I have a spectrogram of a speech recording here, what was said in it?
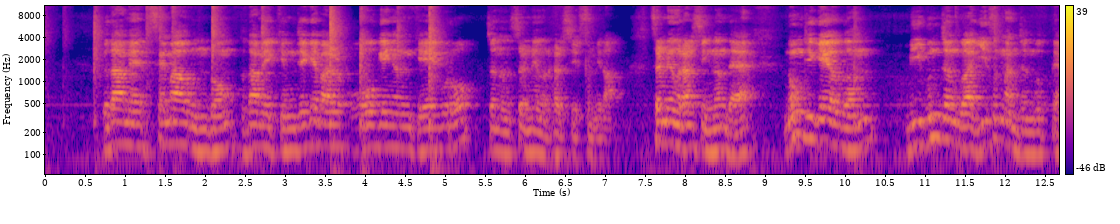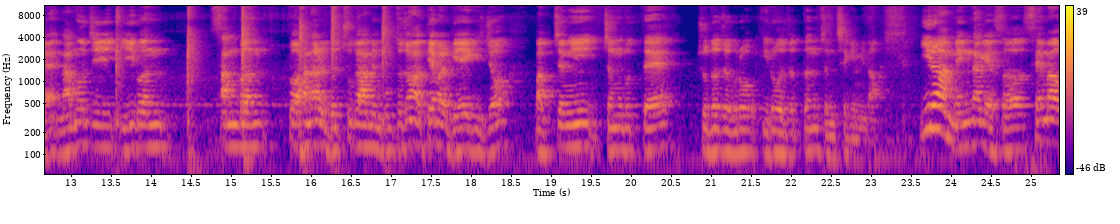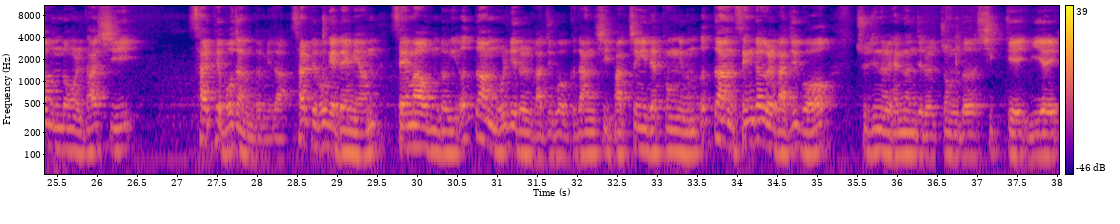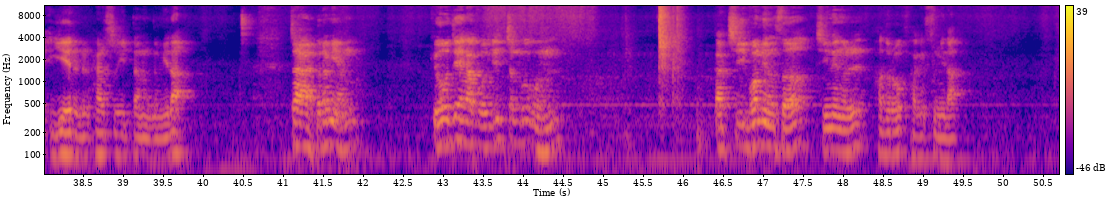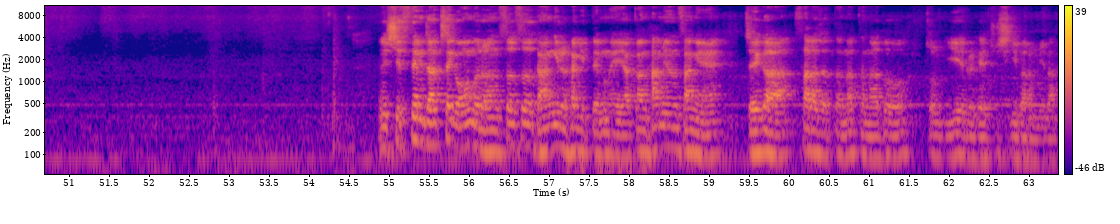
그 다음에 새마을 운동, 그 다음에 경제개발 5개년 계획으로 저는 설명을 할 수 있습니다. 설명을 할 수 있는데 농지개혁은 미군정과 이승만 정부 때 나머지 2번, 3번 또 하나를 더 추가하면 국토종합개발계획이죠. 박정희 정부 때 주도적으로 이루어졌던 정책입니다. 이러한 맥락에서 새마을 운동을 다시 살펴보자는 겁니다. 살펴보게 되면 새마을 운동이 어떠한 원리를 가지고 그 당시 박정희 대통령은 어떠한 생각을 가지고 추진을 했는지를 좀 더 쉽게 이해, 이해를 할 수 있다는 겁니다. 자, 그러면 교재하고 일정 부분 같이 보면서 진행을 하도록 하겠습니다. 시스템 자체가 오늘은 서서 강의를 하기 때문에 약간 화면상에 제가 사라졌다 나타나도 좀 이해를 해 주시기 바랍니다.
